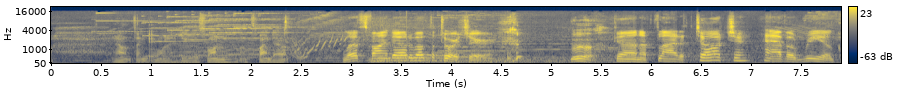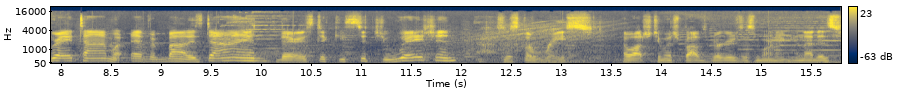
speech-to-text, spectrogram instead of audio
I don't think I want to do this one. Let's find out. Let's find out about the torture. Ugh. Gonna fly to torture, have a real great time where everybody's dying. Very sticky situation. It's just the race. I watched too much Bob's Burgers this morning, and that is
